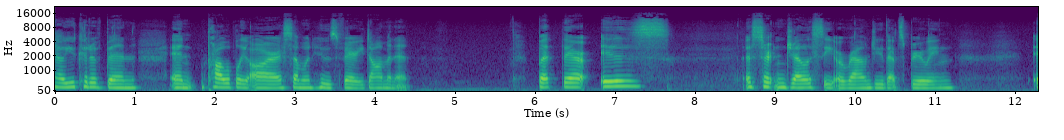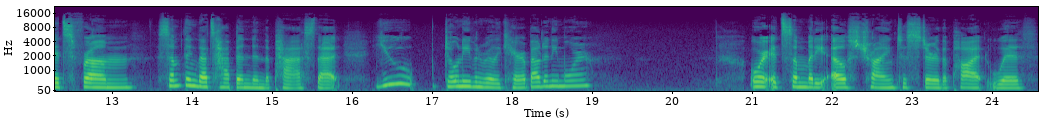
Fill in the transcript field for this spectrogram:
Now, you could have been and probably are someone who's very dominant. But there is a certain jealousy around you that's brewing. It's from something that's happened in the past that you don't even really care about anymore. Or it's somebody else trying to stir the pot with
